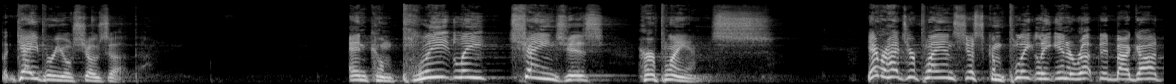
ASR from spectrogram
But Gabriel shows up and completely changes her plans. You ever had your plans just completely interrupted by God?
